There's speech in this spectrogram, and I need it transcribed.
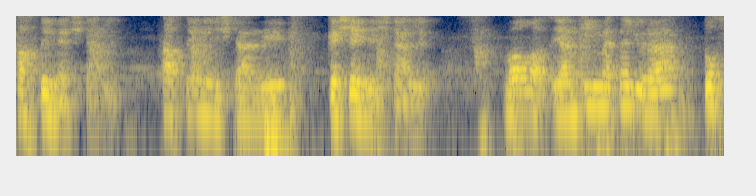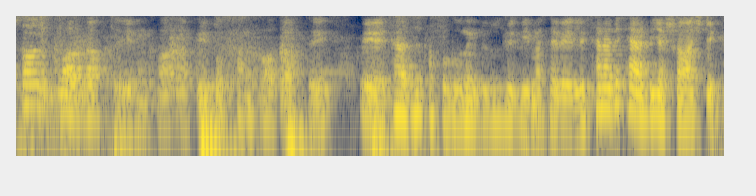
Taxta ilə işlənilib. Taxta ilə işlənilib, qəşəng işlənilib. Valla, yəni qiymətinə görə 90 kvadratdır evin kvadratı, 90 kvadratdır. E, tərziz tapıldığına görə ucuz bir qiymətə verilir. Sənədi fərdi yaşayışdır.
